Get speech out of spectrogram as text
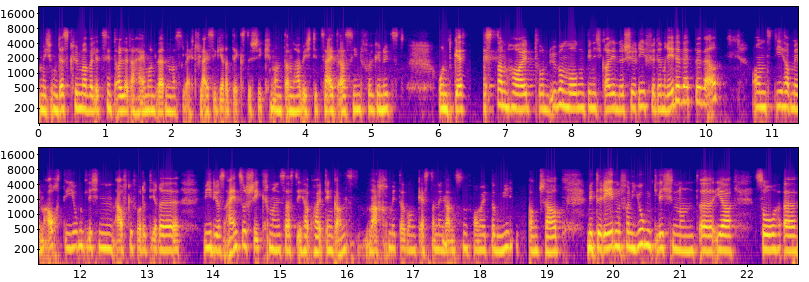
mich um das kümmere, weil jetzt sind alle daheim und werden mir vielleicht fleißig ihre Texte schicken und dann habe ich die Zeit auch sinnvoll genützt. Und gestern gestern, heute und übermorgen bin ich gerade in der Jury für den Redewettbewerb und die haben eben auch die Jugendlichen aufgefordert, ihre Videos einzuschicken und das heißt, ich habe heute den ganzen Nachmittag und gestern den ganzen Vormittag Videos angeschaut mit Reden von Jugendlichen und äh, ja, so äh,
